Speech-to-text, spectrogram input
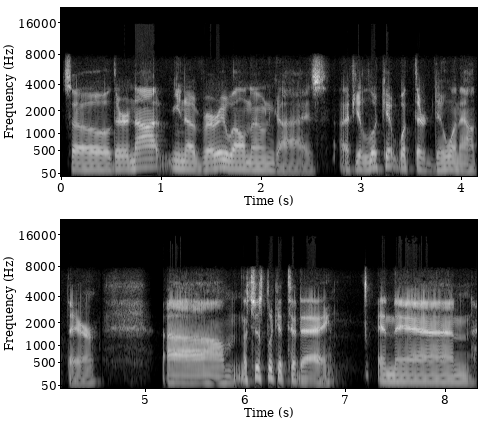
So they're not, you know, very well known guys. If you look at what they're doing out there, um, let's just look at today. And then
